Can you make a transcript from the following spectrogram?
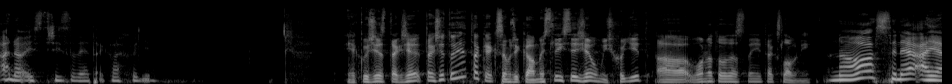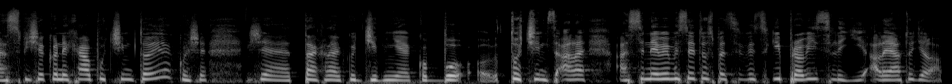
ano, i střízlivě takhle chodím. Jakože, takže, takže to je tak, jak jsem říkal. Myslíš si, že umíš chodit a ono to zase není tak slavný. No, asi ne. A já spíš jako nechápu, čím to je. Jakože, že takhle jako divně jako bo, točím se. Ale asi nevím, jestli je to specifický pro víc lidí, ale já to dělám.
